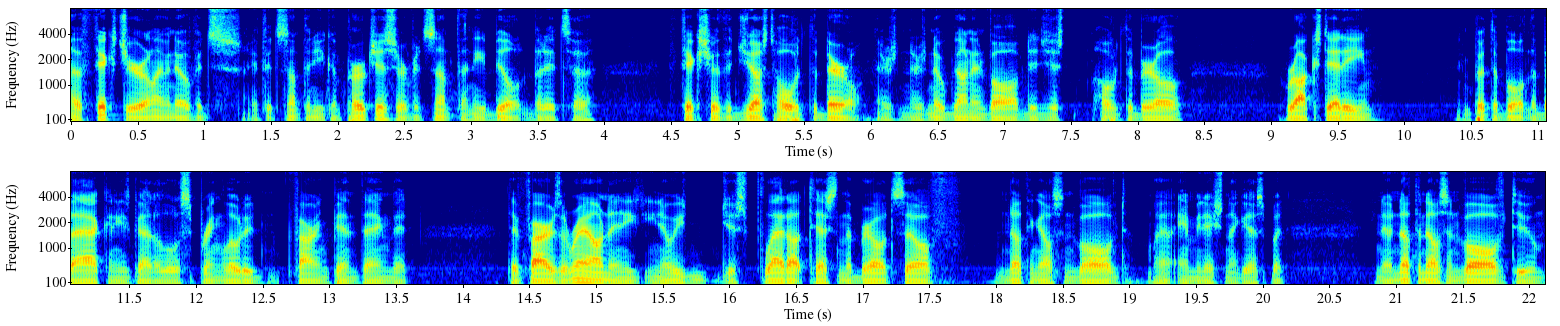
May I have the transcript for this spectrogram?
a fixture. I don't even know if it's if it's something you can purchase or if it's something he built, but it's a fixture that just holds the barrel. There's there's no gun involved. It just holds the barrel rock steady and put the bullet in the back, and he's got a little spring-loaded firing pin thing that that fires around, and he, you know, he's just flat out testing the barrel itself, nothing else involved, well, ammunition, I guess, but you know, nothing else involved to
